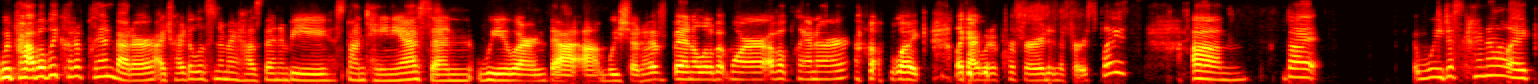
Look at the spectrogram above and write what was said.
we probably could have planned better. I tried to listen to my husband and be spontaneous, and we learned that um, we should have been a little bit more of a planner, like like I would have preferred in the first place. Um, but we just kind of like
